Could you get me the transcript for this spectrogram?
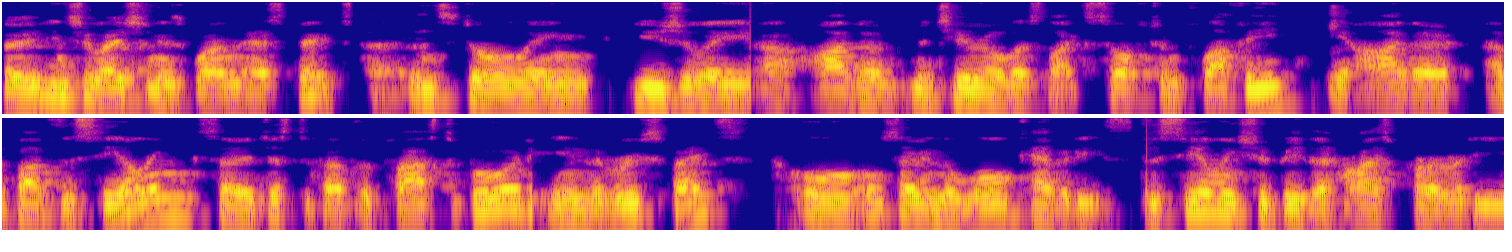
So insulation is one aspect. Uh, installing usually uh, either material that's like soft and fluffy, either above the ceiling, so just above the plasterboard in the roof space, or also in the wall cavities. The ceiling should be the highest priority,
